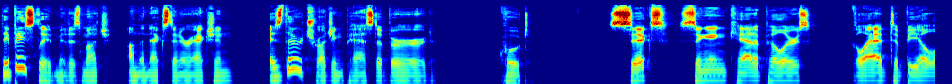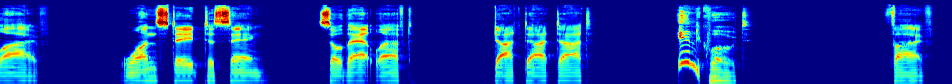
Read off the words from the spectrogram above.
They basically admit as much on the next interaction as they're trudging past a bird. Quote, Six singing caterpillars glad to be alive. One stayed to sing, so that left. Dot, dot, dot. End quote. 5.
